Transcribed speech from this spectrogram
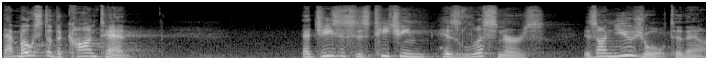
that most of the content that Jesus is teaching his listeners is unusual to them.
